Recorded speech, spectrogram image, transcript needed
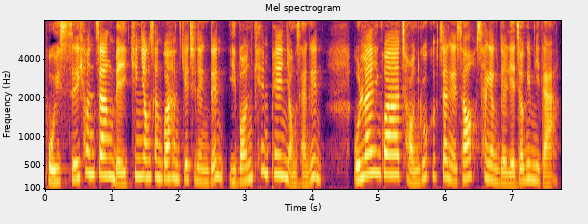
보이스 현장 making 영상과 함께 진행된 이번 캠페인 영상은 온라인과 전국 극장에서 상영될 예정입니다.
